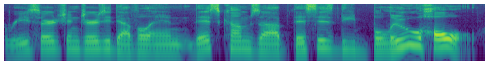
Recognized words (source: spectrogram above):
research in Jersey Devil, and this comes up. This is the Blue Hole.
